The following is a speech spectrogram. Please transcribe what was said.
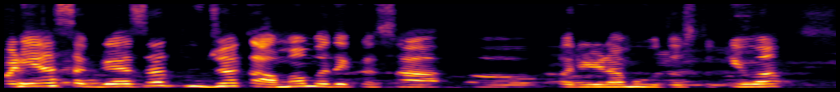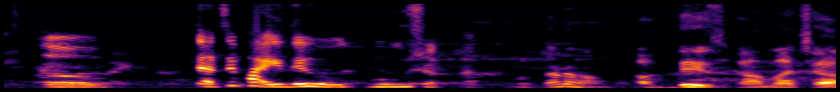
पण या सगळ्याचा तुझ्या कामामध्ये कसा परिणाम होत असतो किंवा त्याचे फायदे हो, होऊ शकतात. होता ना. अगदीच कामाच्या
